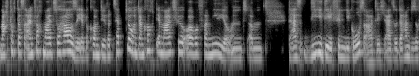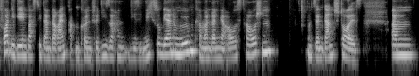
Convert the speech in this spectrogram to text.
Macht doch das einfach mal zu Hause. Ihr bekommt die Rezepte und dann kocht ihr mal für eure Familie. Und ähm, das, die Idee finden die großartig. Also da haben die sofort Ideen, was die dann da reinpacken können. Für die Sachen, die sie nicht so gerne mögen, kann man dann ja austauschen und sind ganz stolz. Ähm,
